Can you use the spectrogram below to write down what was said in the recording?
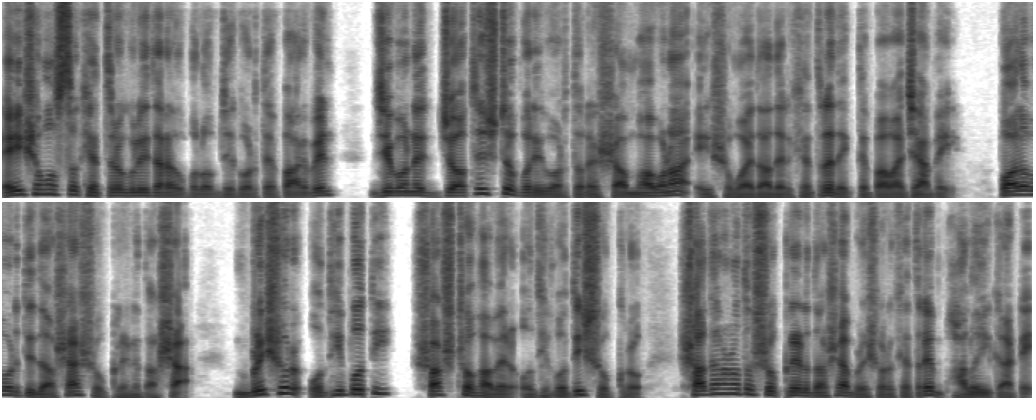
এই সমস্ত ক্ষেত্রগুলি তারা উপলব্ধি করতে পারবেন। জীবনের যথেষ্ট পরিবর্তনের সম্ভাবনা এই সময় তাদের ক্ষেত্রে দেখতে পাওয়া যাবে। পরবর্তী দশা শুক্রের দশা। বৃষর অধিপতি, ষষ্ঠ ভাবের অধিপতি শুক্র। সাধারণত শুক্রের দশা বৃষর ক্ষেত্রে ভালোই কাটে।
